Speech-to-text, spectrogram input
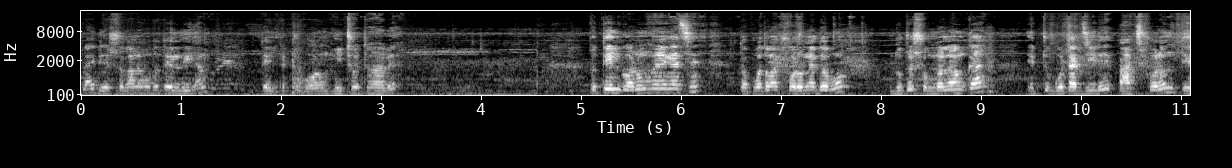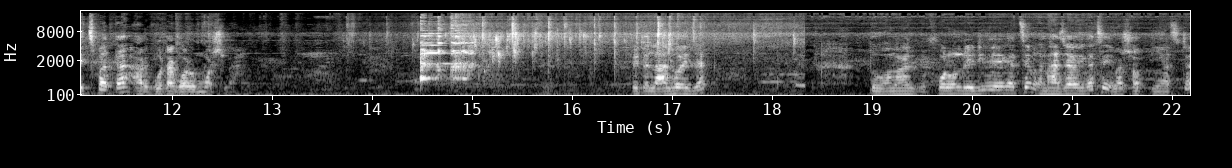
প্রায় দেড়শো গ্রামের মতো তেল দিলাম। তেলটা একটু গরম হিট হতে হবে। তো তেল গরম হয়ে গেছে, তো প্রথমে ফোড়নে দেবো দুটো শুকনো লঙ্কা, একটু গোটা জিরে, পাঁচ ফোড়ন, তেজপাতা আর গোটা গরম মশলা। এটা লাল হয়ে যাক। তো আমার ফোড়ন রেডি হয়ে গেছে মানে ভাজা হয়ে গেছে, এবার সব পেঁয়াজটা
